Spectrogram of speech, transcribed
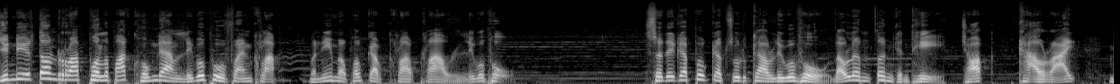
ยินดีต้อนรับพลพรรคของแดนลิเวอร์พูลแฟนคลับ วันนี้มาพบกับข่าวคราวลิเวอร์พูลสวัสดีครับพบกับสูตรข่าวลิเวอร์พูลแล้วเริ่มต้นกันที่ ช็อก ข่าวร้ายเม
